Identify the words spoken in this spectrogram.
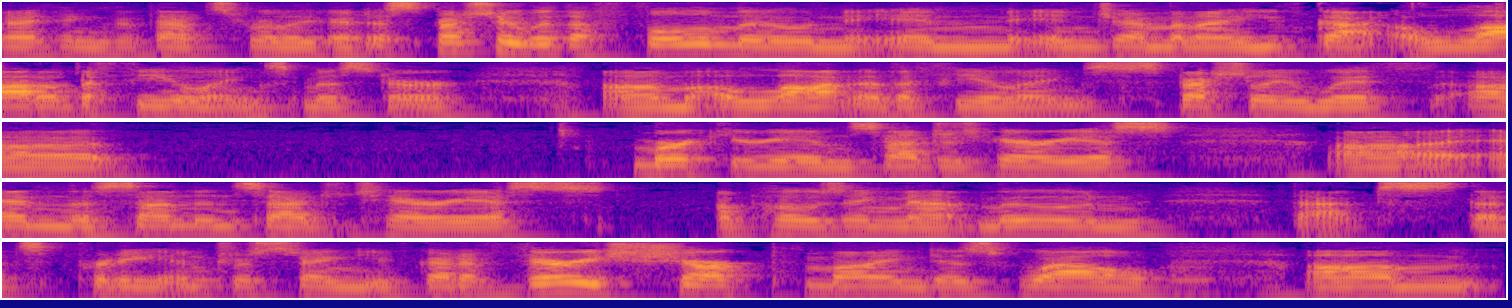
I think that that's really good, especially with a full moon in, in Gemini. You've got a lot of the feelings, Mister. Um, a lot of the feelings, especially with uh, Mercury in Sagittarius uh, and the Sun in Sagittarius opposing that moon that's that's pretty interesting. You've got a very sharp mind as well. Um,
